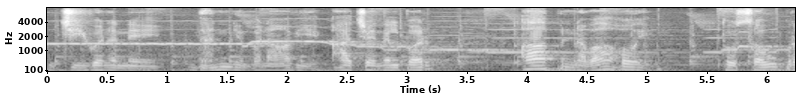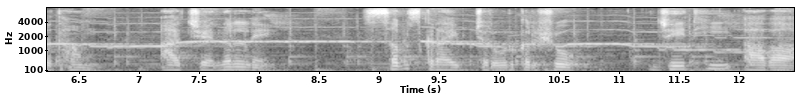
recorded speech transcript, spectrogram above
જીવનને ધન્ય બનાવીએ આ ચેનલ પર. આપ નવા હોય તો સૌ પ્રથમ આ ચેનલને સબસ્ક્રાઈબ જરૂર કરશો, જેથી આવા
